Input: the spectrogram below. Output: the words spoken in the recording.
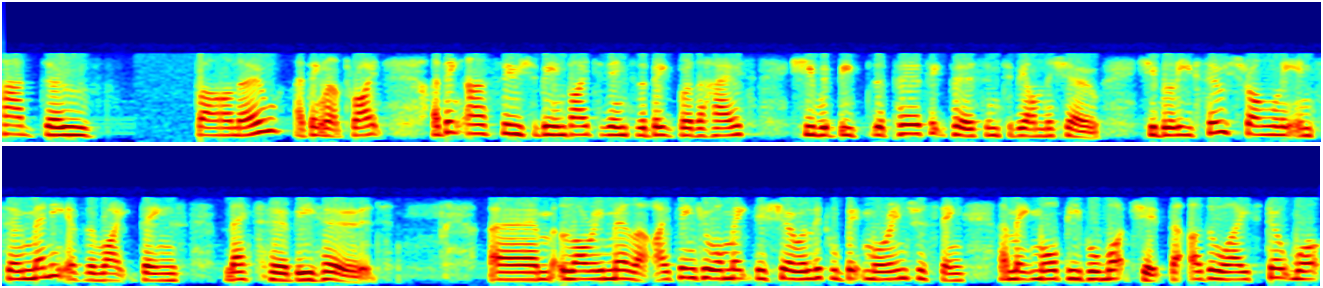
Padovano, I think that's right. I think our Sue should be invited into the Big Brother house. She would be the perfect person to be on the show. She believes so strongly in so many of the right things. Let her be heard. Um, Laurie Miller, I think it will make the show a little bit more interesting and make more people watch it that otherwise don't watch.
